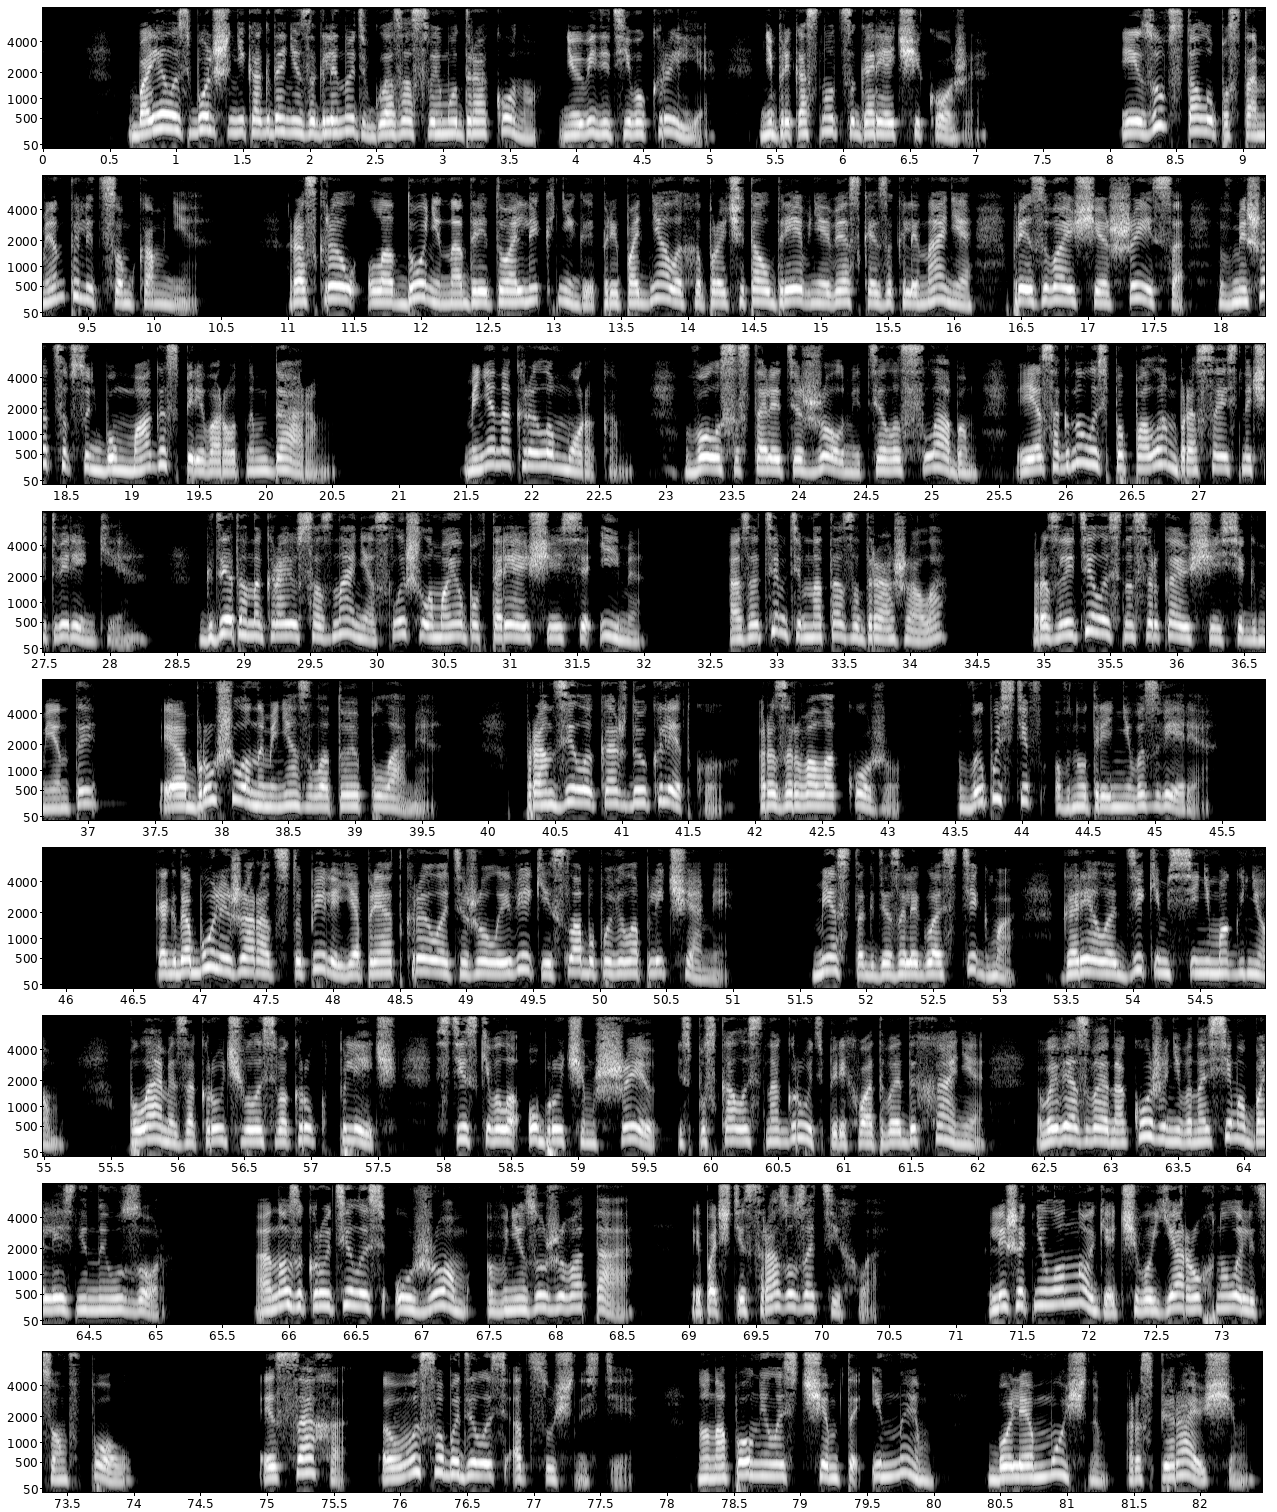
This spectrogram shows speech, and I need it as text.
Боялась больше никогда не заглянуть в глаза своему дракону, не увидеть его крылья, не прикоснуться горячей коже. Изу встал у постамента лицом ко мне. Раскрыл ладони над ритуальной книгой, приподнял их и прочитал древнее вязкое заклинание, призывающее Шейса вмешаться в судьбу мага с переворотным даром. Меня накрыло мороком. Волосы стали тяжелыми, тело слабым, и я согнулась пополам, бросаясь на четвереньки. Где-то на краю сознания слышала мое повторяющееся имя, а затем темнота задрожала, разлетелась на сверкающие сегменты и обрушила на меня золотое пламя. Пронзила каждую клетку, разорвала кожу, выпустив внутреннего зверя. Когда боль и жар отступили, я приоткрыла тяжелые веки и слабо повела плечами — Место, где залегла стигма, горело диким синим огнем. Пламя закручивалось вокруг плеч, стискивало обручем шею и спускалось на грудь, перехватывая дыхание, вывязывая на коже невыносимо болезненный узор. Оно закрутилось ужом внизу живота и почти сразу затихло. Лишь отняло ноги, отчего я рухнула лицом в пол. Исаха высвободилась от сущности, но наполнилась чем-то иным, более мощным, распирающим.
